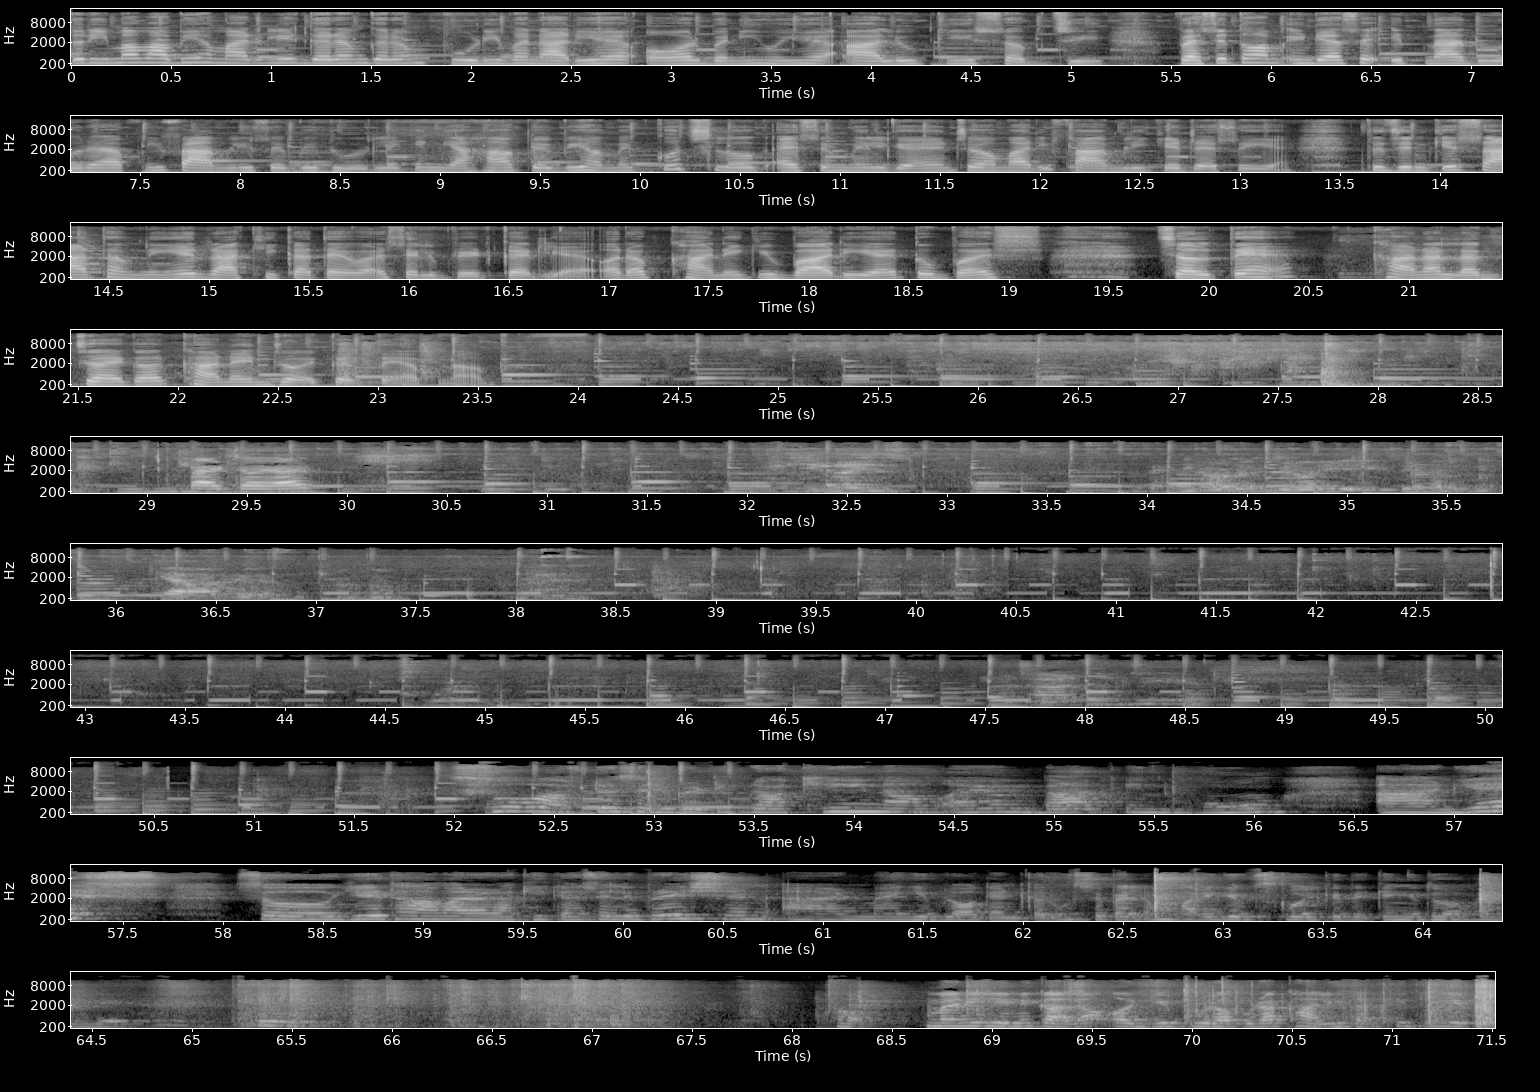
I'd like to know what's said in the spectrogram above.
तो रीमा माँ भी हमारे लिए गरम गरम पूड़ी बना रही है और बनी हुई है आलू की सब्ज़ी। वैसे तो हम इंडिया से इतना दूर है, अपनी फैमिली से भी दूर, लेकिन यहाँ पे भी हमें कुछ लोग ऐसे मिल गए हैं जो हमारी फैमिली के जैसे ही हैं। तो जिनके साथ हमने ये राखी का त्यौहार सेलिब्रेट कर लिया है और अब खाने की बारी है तो बस चलते हैं। खाना लग जाएगा और खाना एंजॉय करते हैं अपना अब। बैठ जाओ यार जनवरी एक से ही करूँगी क्या बात कर रहे हो So after celebrating Rakhi, now I am back in home and yes, so, ये था हमारा राखी का सेलिब्रेशन एंड मैं ये ब्लॉग एंड करूँ। उससे पहले हम हमारे गिफ्ट्स खोल के देखेंगे जो हमें मिले। तो हाँ मैंने ये निकाला और ये पूरा पूरा खाली था क्योंकि ये तो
